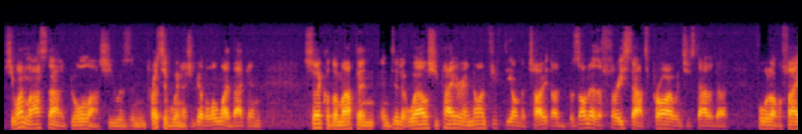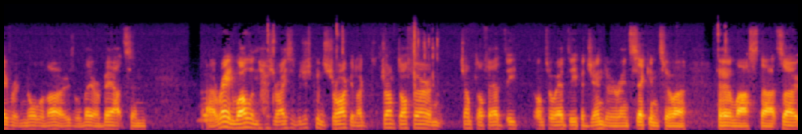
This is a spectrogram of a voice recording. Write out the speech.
She won last start at Gawler. She was an impressive winner. She got a long way back and circled them up and, and did it well. She paid around nine fifty on the tote. I was on her the three starts prior when she started a four dollar favourite and all of those or thereabouts, and uh, ran well in those races, but just couldn't strike it. I jumped off her and jumped off our deep onto our deep agenda. Ran second to uh, her last start. So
